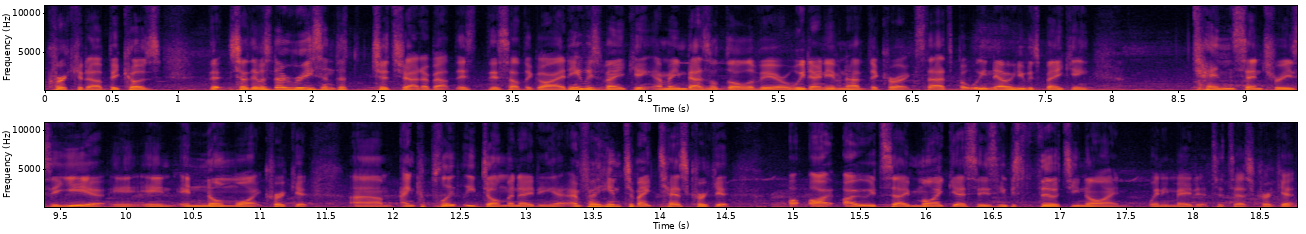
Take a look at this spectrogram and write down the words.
cricketer because th- so there was no reason to, to, chat about this this other guy and he was making I mean Basil D'Oliveira we don't even have the correct stats but we know he was making 10 centuries a year in, in, in non-white cricket um, and completely dominating it. And for him to make Test cricket, I, I, would say my guess is he was 39 when he made it to Test cricket,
